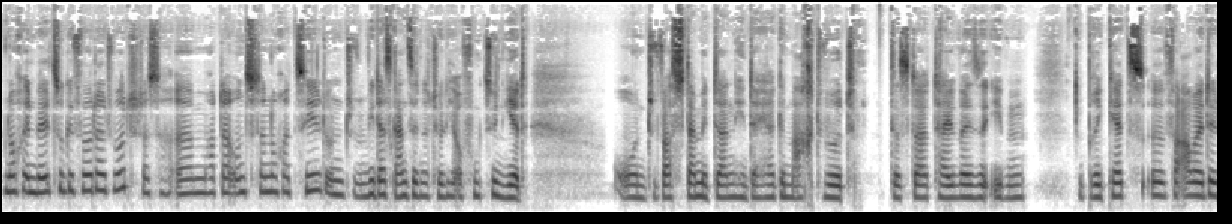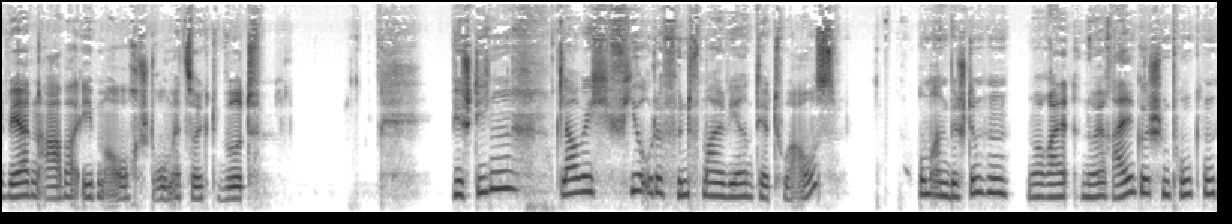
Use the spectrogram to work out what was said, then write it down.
noch in Welt gefördert wird, das ähm, hat er uns dann noch erzählt und wie das Ganze natürlich auch funktioniert. Und was damit dann hinterher gemacht wird, dass da teilweise eben Briketts äh, verarbeitet werden, aber eben auch Strom erzeugt wird. Wir stiegen, glaube ich, vier oder fünfmal während der Tour aus um an bestimmten neural neuralgischen Punkten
